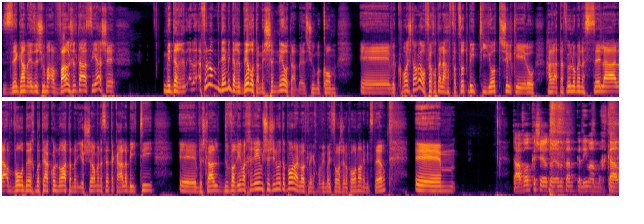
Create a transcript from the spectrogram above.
זה גם איזשהו מעבר של תעשייה שמדר... אפילו לא די מדרדר אותה משנה אותה באיזשהו מקום. אה, וכמו שאתה אומר הופך אותה להפצות ביתיות של כאילו אתה אפילו לא מנסה לעבור דרך בתי הקולנוע אתה ישר מנסה את הקהל הביתי ושלל דברים אחרים ששינו את הפורנו אני לא עד כדי כך מבין בהיסטוריה של הפורנו אני מצטער. אה, תעבוד קשה יותר יונתן קדימה מחקר.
